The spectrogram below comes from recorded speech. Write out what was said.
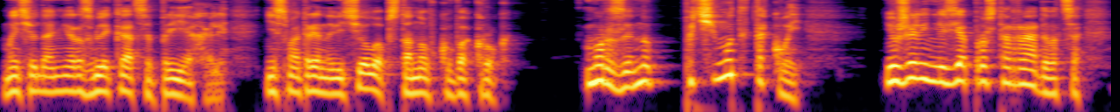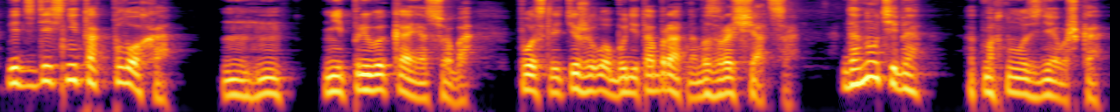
Мы сюда не развлекаться приехали, несмотря на веселую обстановку вокруг». «Морзе, ну почему ты такой? Неужели нельзя просто радоваться? Ведь здесь не так плохо». «Угу. Не привыкай особо. После тяжело будет обратно возвращаться». «Да ну тебя!» — отмахнулась девушка.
